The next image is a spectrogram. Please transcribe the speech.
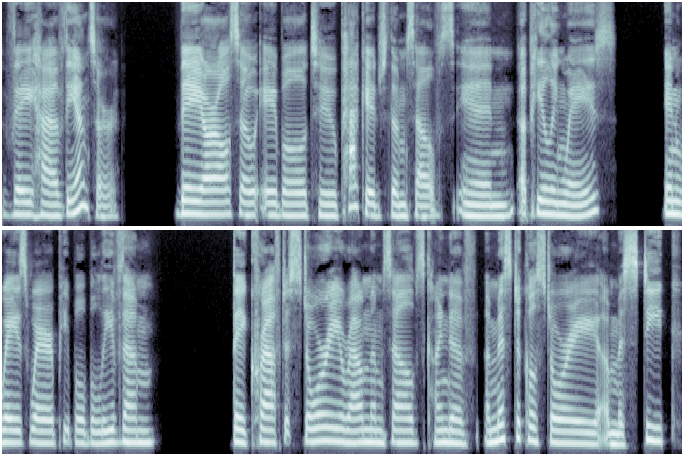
they have the answer. They are also able to package themselves in appealing ways, in ways where people believe them, they craft a story around themselves, kind of a mystical story, a mystique.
